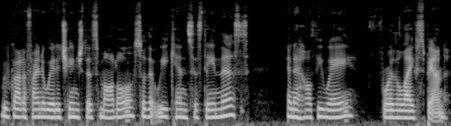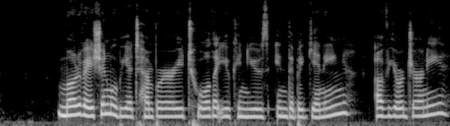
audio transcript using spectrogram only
We've got to find a way to change this model so that we can sustain this in a healthy way for the lifespan. Motivation will be a temporary tool that you can use in the beginning of your journey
